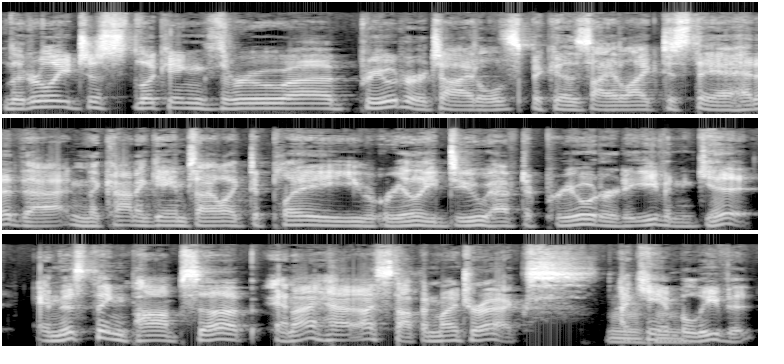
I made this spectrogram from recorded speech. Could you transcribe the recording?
literally just looking through uh, pre-order titles because I like to stay ahead of that, and the kind of games I like to play, you really do have to pre-order to even get. And this thing pops up, and I ha- I stop in my tracks. I Mhm. can't believe it.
